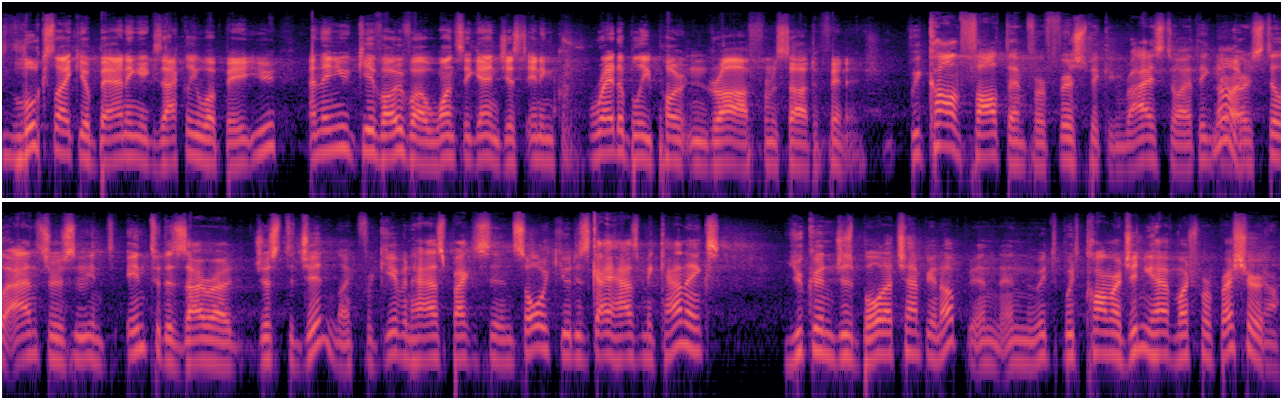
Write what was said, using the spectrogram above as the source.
looks like you're banning exactly what beat you, and then you give over once again just an incredibly potent draft from start to finish. we can't fault them for first picking Ryze, though. I think No. there are still answers mm-hmm. in, into the Zyra just to Jhin. Like, Forgiven has practiced in solo queue. This guy has mechanics. You can just blow that champion up. And, and with, with Karma Jhin, you have much more pressure.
